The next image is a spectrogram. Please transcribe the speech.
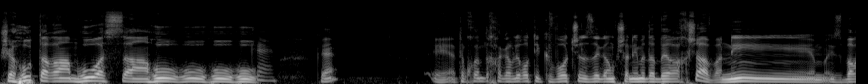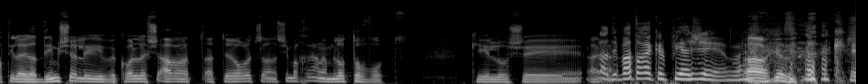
שהוא תרם, הוא עשה, הוא, הוא, הוא, הוא. כן. כן? אה, אתם יכולים, דרך אגב, לראות עקבות של זה גם כשאני מדבר עכשיו. אני הסברתי לילדים שלי, וכל שאר התיאוריות של אנשים אחרים הן לא טובות. כאילו ש... לא, דיברת רק על פיאז'ה, אבל... אה, כזה, כן.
